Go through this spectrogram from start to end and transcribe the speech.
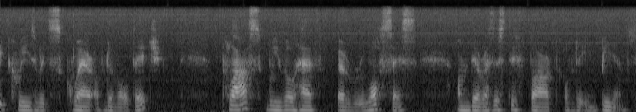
decrease with square of the voltage. Plus we will have a losses on the resistive part of the impedance.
